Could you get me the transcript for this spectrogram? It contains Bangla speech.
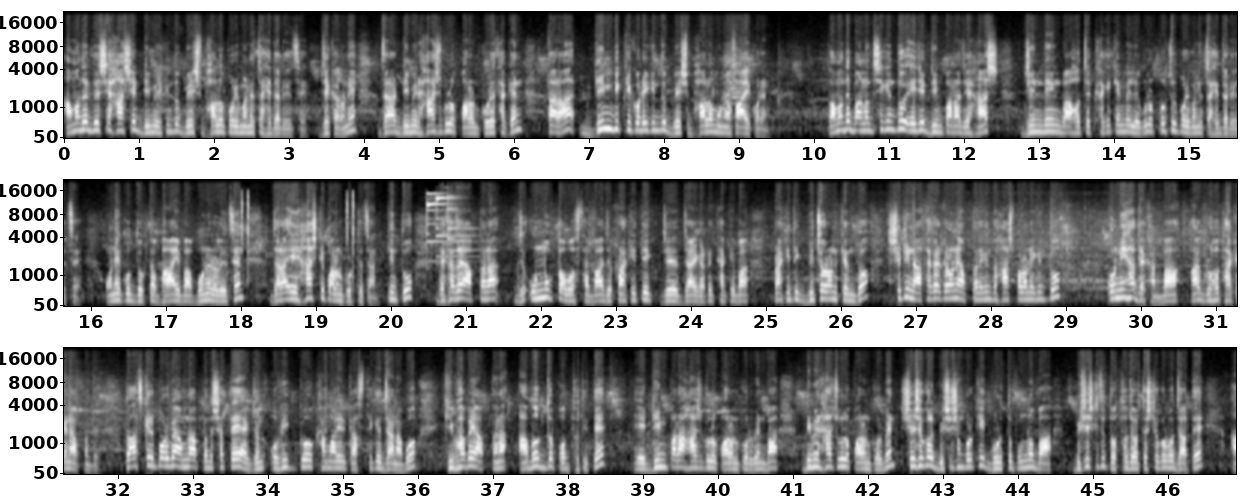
আমাদের দেশে হাঁসের ডিমের কিন্তু বেশ ভালো পরিমাণে চাহিদা রয়েছে। যে কারণে যারা ডিমের হাঁসগুলো পালন করে থাকেন, তারা ডিম বিক্রি করে কিন্তু বেশ ভালো মুনাফা আয় করেন। তো আমাদের বাংলাদেশে কিন্তু এই যে ডিম পাড়া যে হাঁস, জিন্ডিং বা হচ্ছে খাকি ক্যাম্বেল, এগুলোর প্রচুর পরিমাণে চাহিদা রয়েছে। অনেক উদ্যোক্তা ভাই বা বোনেরা রয়েছেন যারা এই হাঁসটি পালন করতে চান। কিন্তু দেখা যায় আপনারা যে উন্মুক্ত অবস্থায় বা যে প্রাকৃতিক যে জায়গাটি থাকে বা প্রাকৃতিক বিচরণ কেন্দ্র, সেটি না থাকার কারণে আপনারা কিন্তু হাঁস পালনে কিন্তু অনীহা দেখান বা আগ্রহ থাকে না আপনাদের। তো আজকের পর্বে আমরা আপনাদের সাথে একজন অভিজ্ঞ খামারির কাছ থেকে জানাব কীভাবে আপনারা আবদ্ধ পদ্ধতিতে এই ডিম পাড়া হাঁসগুলো পালন করবেন বা ডিমের হাঁসগুলো পালন করবেন সে সকল বিষয় সম্পর্কে গুরুত্বপূর্ণ বা বিশেষ কিছু তথ্য দেওয়ার চেষ্টা করব যাতে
